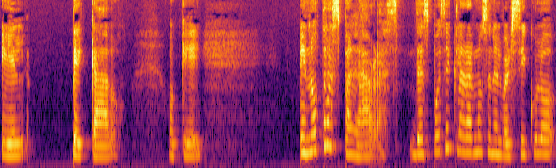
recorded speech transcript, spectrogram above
el pecado. ¿Ok? En otras palabras, después de aclararnos en el versículo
